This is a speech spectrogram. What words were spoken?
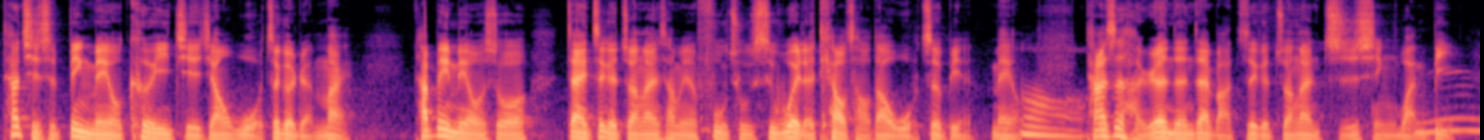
他其实并没有刻意结交我这个人脉，他并没有说在这个专案上面付出是为了跳槽到我这边，没有，哦，他是很认真在把这个专案执行完毕。嗯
